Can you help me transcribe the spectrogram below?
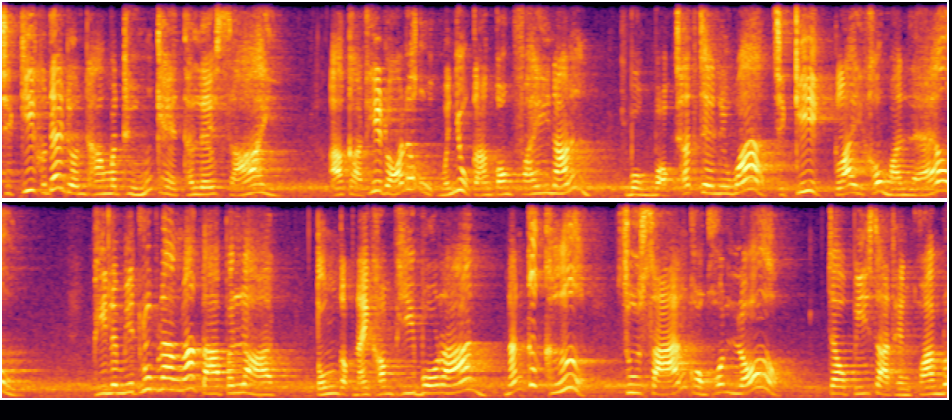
ชิกกี้ก็ได้เดินทางมาถึงเขตทะเลทราย อากาศที่ร้อนระอุเหมือนอยู่กลางกองไฟนั้น บ่งบอกชัดเจนเลยว่าชิกกี้ใกล้เข้ามาแล้วพีระมิดรูปร่างหน้าตาประหลาด ตรงกับในคัมภีร์โบราณ นั่นก็คือ สุสานของคนโลภเจ้าปีศาจแห่งความโล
